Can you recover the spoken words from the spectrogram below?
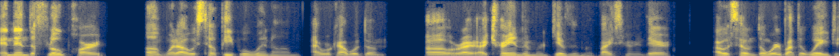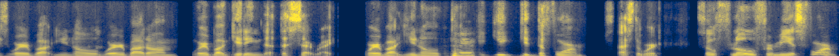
And then the flow part um, what I always tell people when um, I work out with them, uh, or I, I, train them or give them advice here and there. I always tell them, don't worry about the weight, just worry about you know, worry about um, worry about getting the, the set right. Worry about you know, mm-hmm. get, get, the form. That's the word. So flow for me is form.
